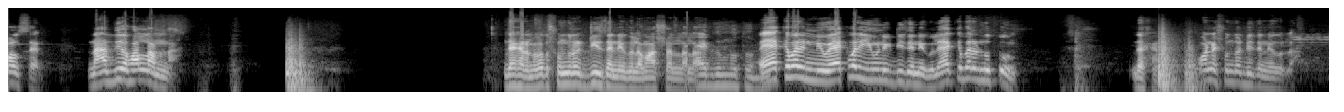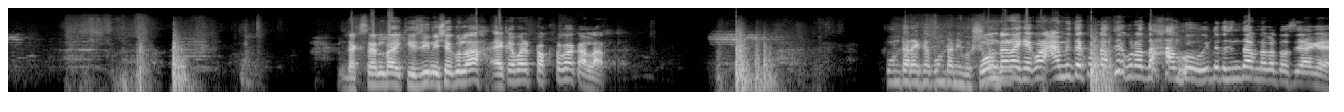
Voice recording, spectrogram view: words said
বলছেন। না দিয়ে পারলাম না। দেখেন কত সুন্দর ডিজাইন এগুলো মার্শাল্লাহ একদম নতুন। একেবারে নিউ একেবারে ইউনিক ডিজাইন এগুলো একেবারে নতুন। দেখেন অনেক সুন্দর ডিজাইন এগুলা। দেখছেন ভাই কি জিনিস এগুলা? একেবারে টকটকা কালার। কোনটা রেখে কোনটা নিব? কোনটা রেখে কোন আমি তো কোনটা থেকে কোনটা দাম এটা তো চিন্তা ভাবনা করতেছি আগে।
